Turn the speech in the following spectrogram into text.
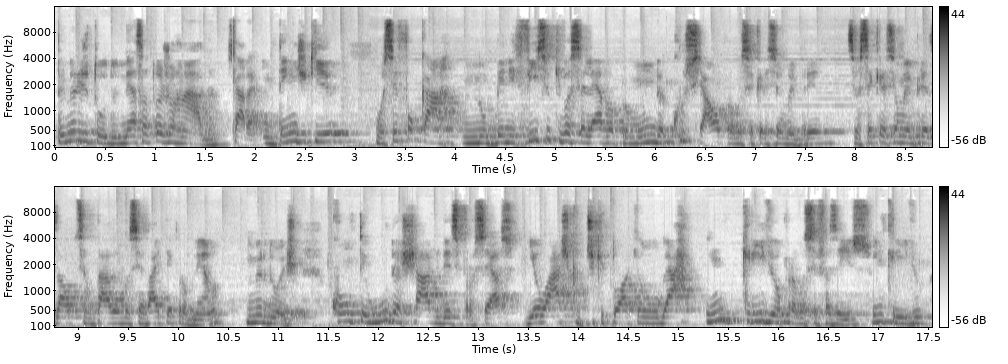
primeiro de tudo, nessa tua jornada, cara, entende que você focar no benefício que você leva para o mundo é crucial para você crescer uma empresa. Se você crescer uma empresa autocentrada você vai ter problema. Número dois, conteúdo é chave desse processo. E eu acho que o TikTok é um lugar incrível para você fazer isso. Incrível.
